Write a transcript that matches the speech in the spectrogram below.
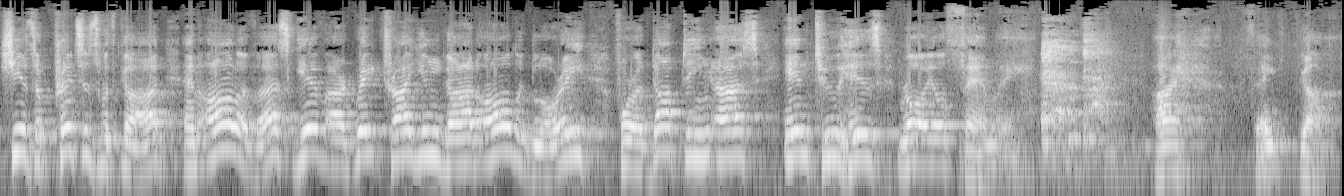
she is a princess with God. And all of us give our great triune God all the glory for adopting us into his royal family. I thank God.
